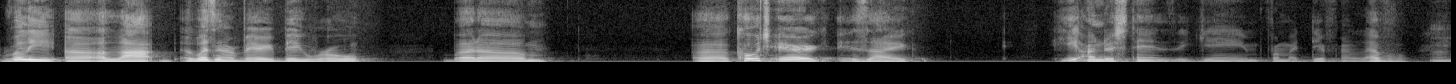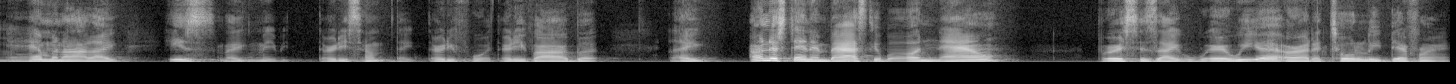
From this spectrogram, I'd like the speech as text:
really uh, a lot. It wasn't a very big role, but um, uh, Coach Eric is like he understands the game from a different level, mm-hmm. and him and I like he's like maybe thirty something, like 34, 35, but like understanding basketball now versus like where we at are at a totally different.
